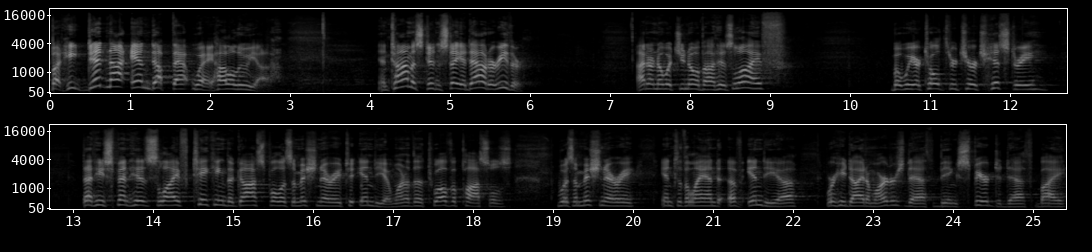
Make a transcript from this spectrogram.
but he did not end up that way. Hallelujah. And Thomas didn't stay a doubter either. I don't know what you know about his life. But we are told through church history that he spent his life taking the gospel as a missionary to India. One of the 12 apostles was a missionary into the land of India where he died a martyr's death, being speared to death by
